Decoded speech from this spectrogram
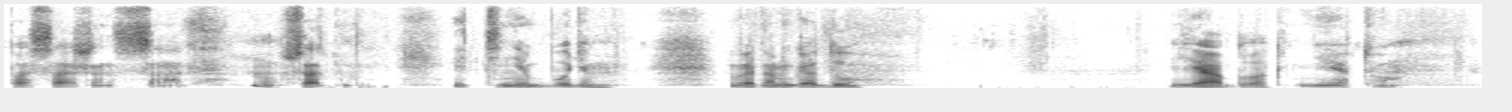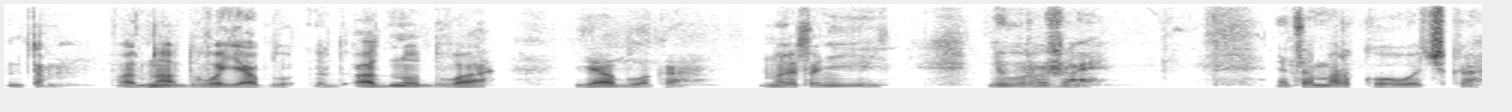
Посажен сад. Ну, в сад идти не будем. В этом году яблок нету. Ну, там одна-два яблока. Одно-два яблока. Но это не, не урожай. Это морковочка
